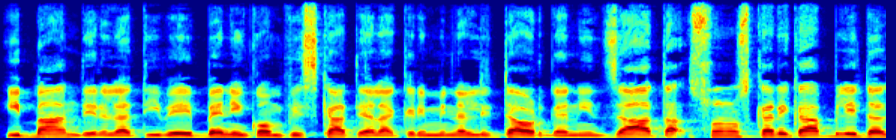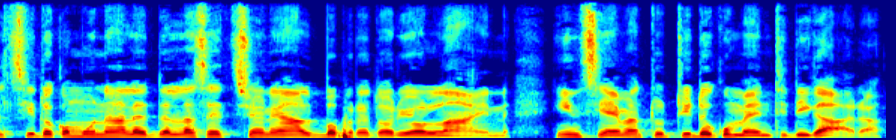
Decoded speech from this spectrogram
I bandi relativi ai beni confiscati confiscati alla criminalità organizzata sono scaricabili dal sito comunale della sezione Albo Pretorio Online, insieme a tutti i documenti di gara.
